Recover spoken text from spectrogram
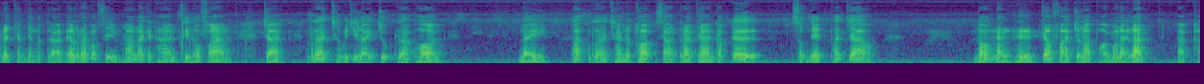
ประจำจังหวัดตราดได้รับวัคซีนพระราชทานซิโนฟาร์ม จากราชวิทยาลัยจุฬาภรณ์ ในพระราชานุเคราะห์ศาสตราจารย์ ดร สมเด็จพระเจ้า น้องนางเธอเจ้าฟ้าจุฬาภรณ์วลัยลักษณ์อัคร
